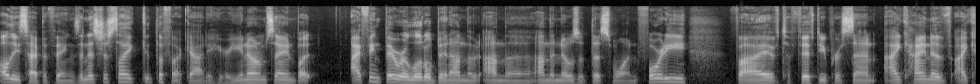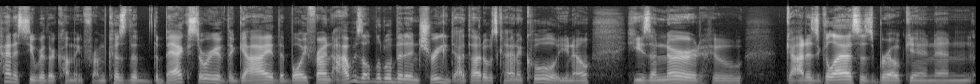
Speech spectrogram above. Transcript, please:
all these type of things. And it's just like, get the fuck out of here. You know what I'm saying? But I think they were a little bit on the on the on the nose with this one. 45 to 50%. I kind of I kind of see where they're coming from because the the backstory of the guy, the boyfriend, I was a little bit intrigued. I thought it was kind of cool, you know. He's a nerd who got his glasses broken and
